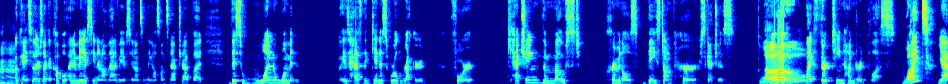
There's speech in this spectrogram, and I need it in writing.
Mm-mm. Okay, so there's like a couple, and I may have seen it on that. I may have seen it on something else on Snapchat, but this one woman is has the Guinness World Record for catching the most criminals based on her sketches, Whoa. like 1,300 plus. what? Yeah,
